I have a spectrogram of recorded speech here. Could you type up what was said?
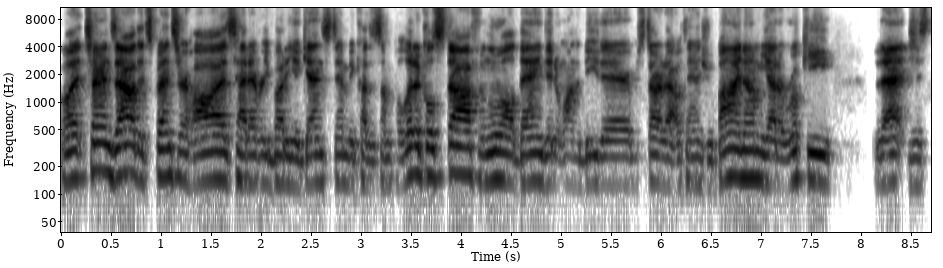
Well, it turns out that Spencer Hawes had everybody against him because of some political stuff, and Luol Deng didn't want to be there. Started out with Andrew Bynum. You had a rookie that just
